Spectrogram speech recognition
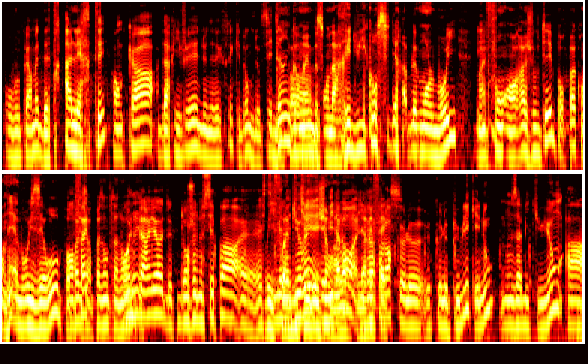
pour vous permettre d'être alerté en cas d'arrivée d'une électrique et donc de. C'est dingue quand même parce qu'on a réduit considérablement le bruit. Ils font en rajouter pour pas qu'on ait un bruit zéro, pour pas que ça représente un danger. Une période dont je ne sais pas euh, estimer la durée, évidemment, il va falloir que le, que le public et nous nous habituions à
